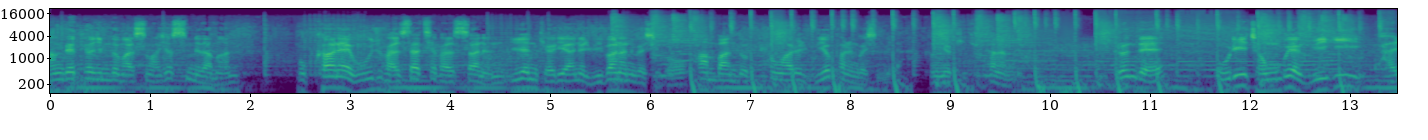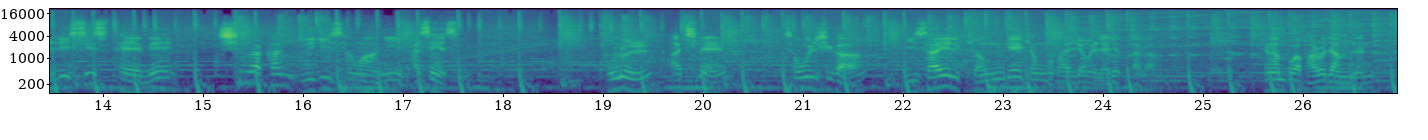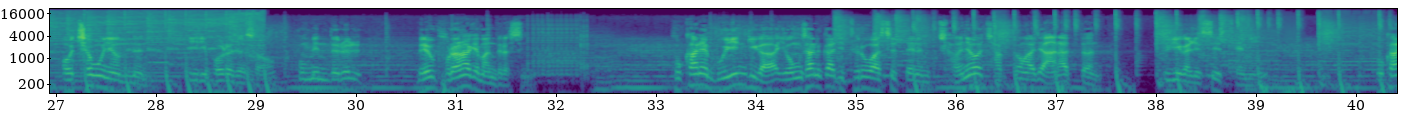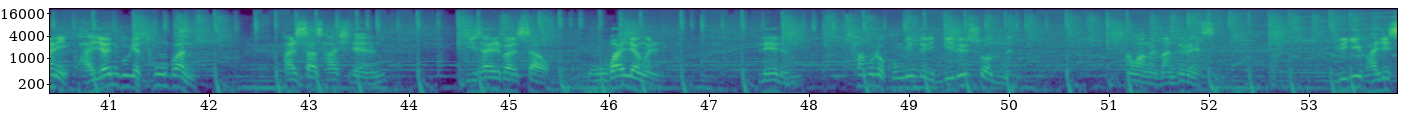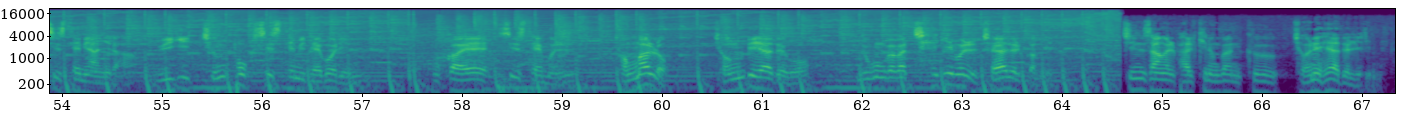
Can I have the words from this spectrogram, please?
당 대표님도 말씀하셨습니다만 북한의 우주 발사체 발사는 유엔 결의안을 위반한 것이고 한반도 평화를 위협하는 것입니다. 강력히 규탄합니다. 그런데 우리 정부의 위기 관리 시스템에 심각한 위기 상황이 발생했습니다. 오늘 아침에 서울시가 미사일 경계 경보 발령을 내렸다가 행안부가 바로잡는 어처구니 없는 일이 벌어져서 국민들을 매우 불안하게 만들었습니다. 북한의 무인기가 용산까지 들어왔을 때는 전혀 작동하지 않았던 위기관리 시스템이 북한이 관련국에 통보한 발사 사실에는 미사일 발사 오발령을 내는 참으로 국민들이 믿을 수 없는 상황을 만들어냈습니다. 위기 관리 시스템이 아니라 위기 증폭 시스템이 돼버린 국가의 시스템을 정말로 정비해야 되고 누군가가 책임을 져야 될 겁니다. 진상을 밝히는 건 그 전에 해야 될 일입니다.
